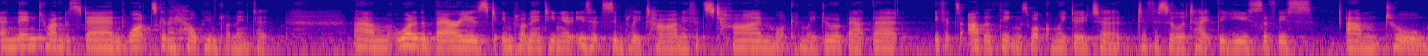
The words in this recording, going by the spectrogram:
and then to understand what's going to help implement it. Um, what are the barriers to implementing it? Is it simply time? If it's time, what can we do about that? If it's other things, what can we do to, to facilitate the use of this um, tool?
